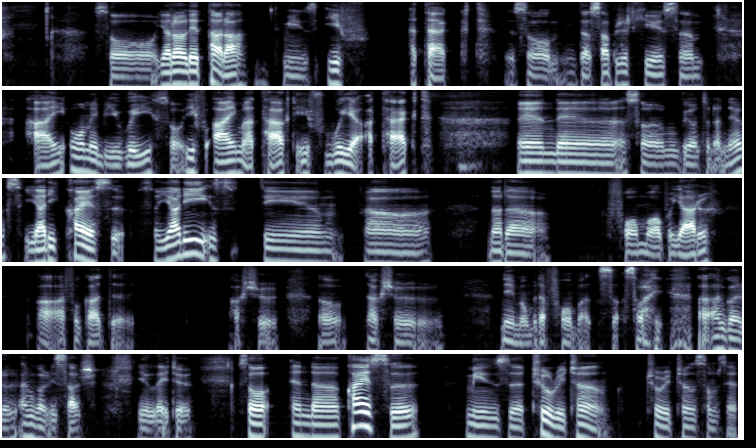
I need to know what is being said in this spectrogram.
So yarare tara means if attacked. So the subject here is um, I or maybe we. So if I'm attacked, if we are attacked, and then so moving on to the next, yari kaesu. So yari is the um, uh, another form of yaru. Uh, I forgot the actual uh, actual name of the form, but so, sorry, I'm going to I'm going to research it later. So and uh, kaesu means uh, to return to return something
